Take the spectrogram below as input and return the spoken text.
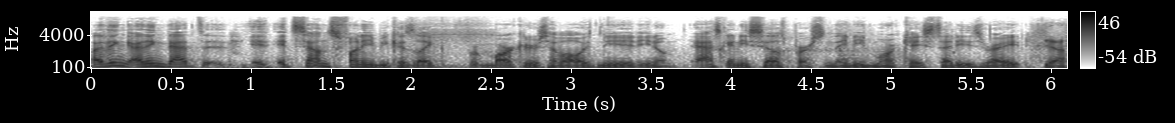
I think I think that it, it sounds funny because like for marketers have always needed, you know, ask any salesperson, they need more case studies, right? Yeah.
